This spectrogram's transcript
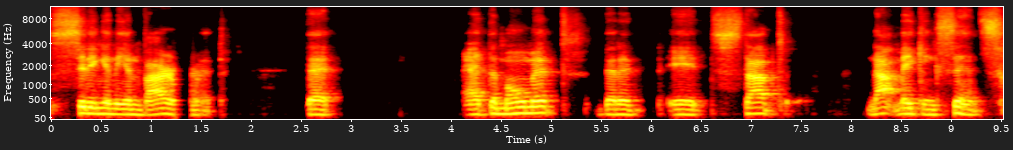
sitting in the environment that at the moment that it it stopped not making sense,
